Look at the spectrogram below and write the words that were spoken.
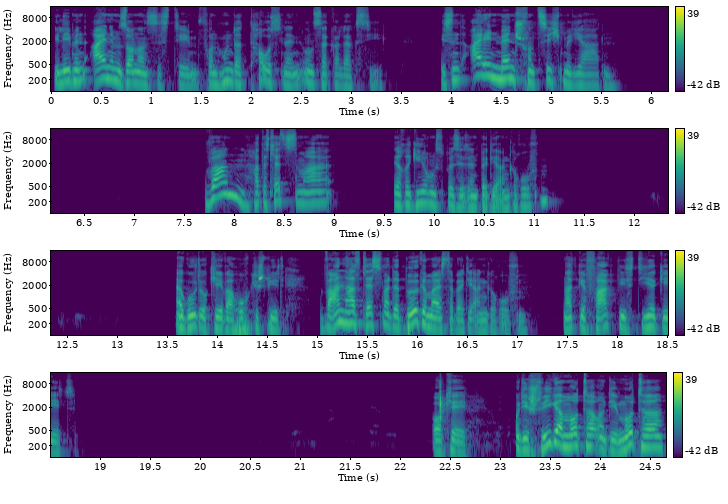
Wir leben in einem Sonnensystem von Hunderttausenden in unserer Galaxie. Wir sind ein Mensch von zig Milliarden. Wann hat das letzte Mal der Regierungspräsident bei dir angerufen? Na gut, okay, war hochgespielt. Wann hat das letzte Mal der Bürgermeister bei dir angerufen und hat gefragt, wie es dir geht? Okay. Und die Schwiegermutter und die Mutter,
